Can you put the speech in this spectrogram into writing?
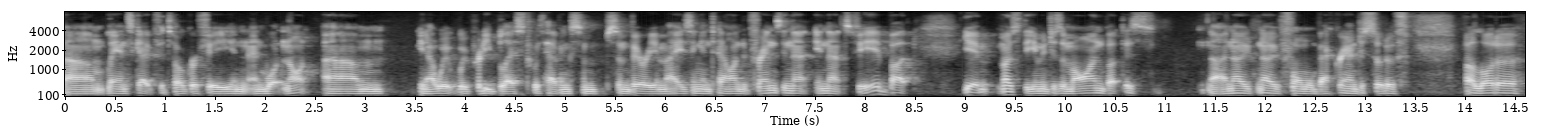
um, landscape photography and, and whatnot. Um, you know, we're, we're pretty blessed with having some some very amazing and talented friends in that in that sphere. But yeah, most of the images are mine, but there's no no no formal background, just sort of a lot of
